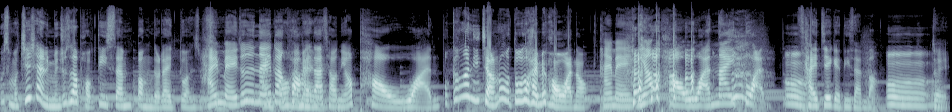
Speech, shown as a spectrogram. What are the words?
为什么？接下来你们就是要跑第三棒的那一段，是还没，就是那一段跨海大桥，你要跑完。我刚刚你讲那么多都还没跑完哦，还没，你要跑完那一段，嗯，才接给第三棒。嗯，对。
